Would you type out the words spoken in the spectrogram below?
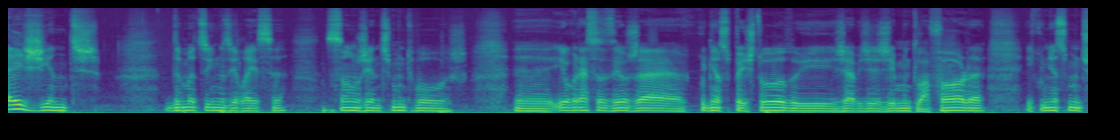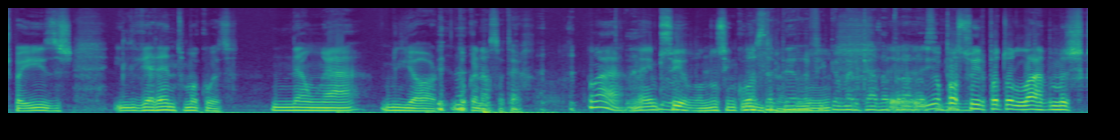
agentes de Matosinhos e Leça são gentes muito boas. Eh, eu, graças a Deus, já conheço o país todo e já viajei muito lá fora e conheço muitos países e lhe garanto uma coisa: não há melhor do que a nossa terra. Não há, é impossível, não se encontra. Nossa terra fica marcada para a nossa Eu posso ir para todo lado, mas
